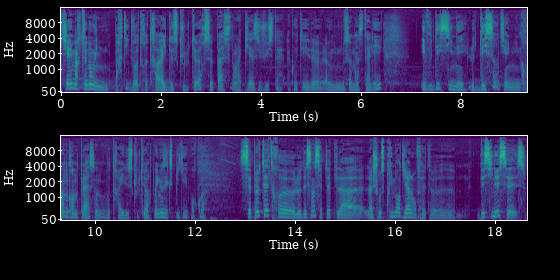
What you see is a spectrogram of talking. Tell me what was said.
Alors Thierry Martenon, une partie de votre travail de sculpteur se passe dans la pièce juste à, côté de là où nous nous sommes installés. Et vous dessinez. Le dessin tient une grande, grande place hein, dans votre travail de sculpteur. Pouvez nous expliquer pourquoi? C'est peut-être euh, le dessin, c'est peut-être la, chose primordiale en fait. Euh, dessiner, c'est sou-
